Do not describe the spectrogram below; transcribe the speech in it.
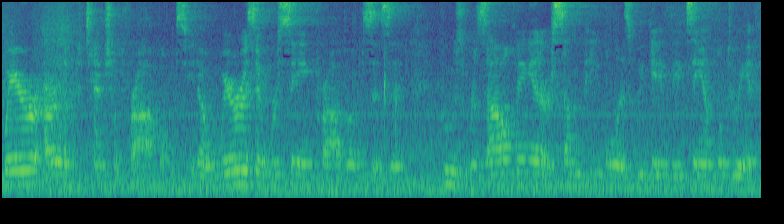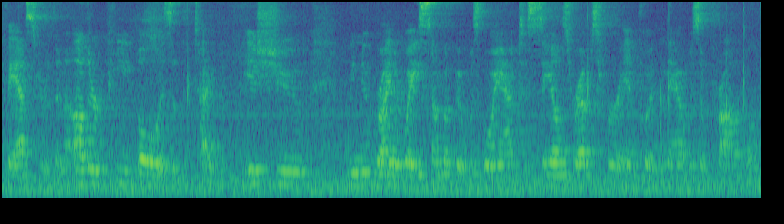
where are the potential problems. You know, where is it we're seeing problems? Is it who's resolving it? Are some people, as we gave the example, doing it faster than other people? Is it the type of issue? We knew right away some of it was going out to sales reps for input and that was a problem.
